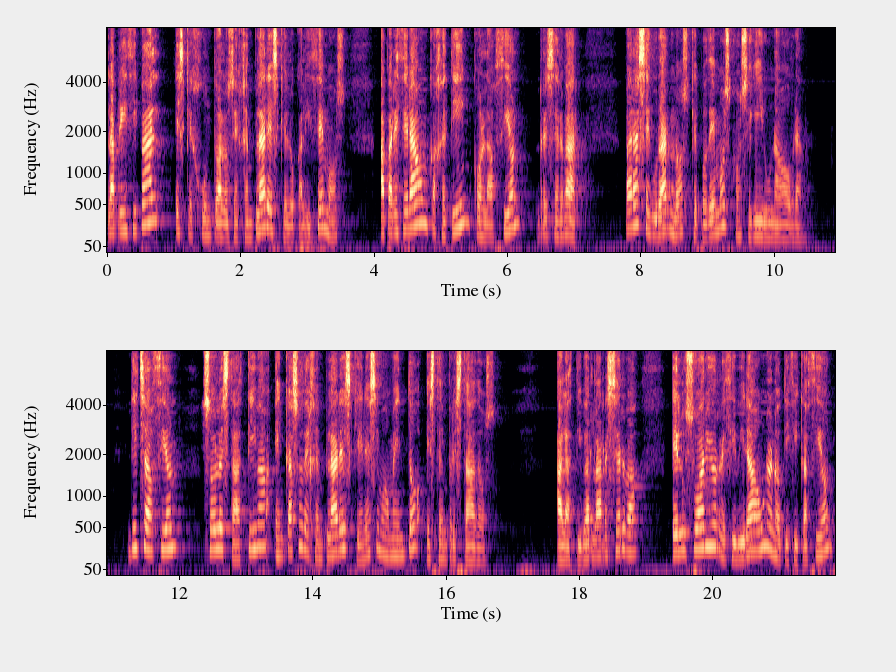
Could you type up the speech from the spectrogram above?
La principal es que junto a los ejemplares que localicemos, aparecerá un cajetín con la opción Reservar, para asegurarnos que podemos conseguir una obra. Dicha opción solo está activa en caso de ejemplares que en ese momento estén prestados. Al activar la reserva, el usuario recibirá una notificación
